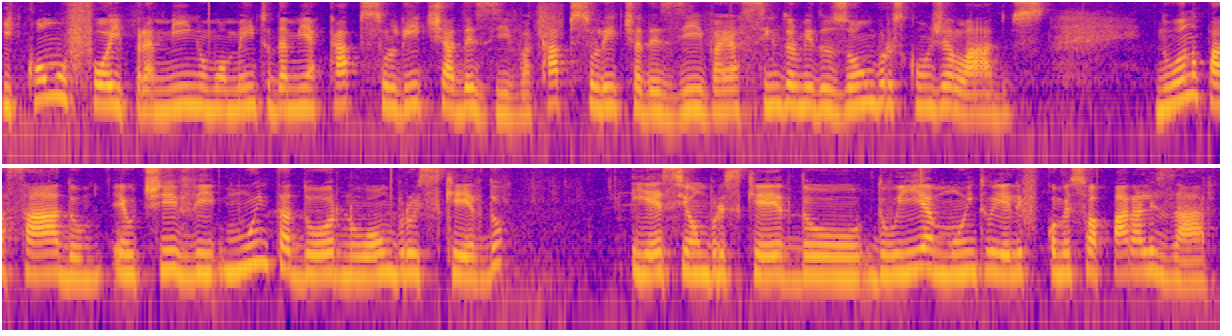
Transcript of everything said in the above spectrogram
e como foi para mim o momento da minha capsulite adesiva. Capsulite adesiva é a síndrome dos ombros congelados. No ano passado eu tive muita dor no ombro esquerdo e esse ombro esquerdo doía muito e ele começou a paralisar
